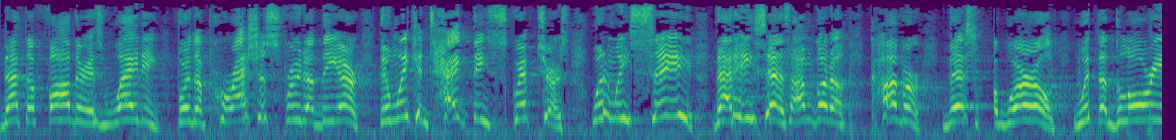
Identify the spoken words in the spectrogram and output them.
that the Father is waiting for the precious fruit of the earth, then we can take these scriptures. When we see that He says, I'm going to cover this world with the glory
